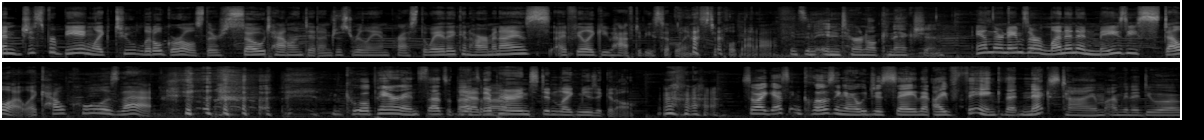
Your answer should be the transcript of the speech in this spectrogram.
And just for being like two little girls, they're so talented. I'm just really impressed. The way they can harmonize, I feel like you have to be siblings to pull that off. It's an internal connection. And their names are Lennon and Maisy Stella. Like, how cool is that? Cool parents. That's what that's yeah, their about. parents didn't like music at all. So I guess in closing, I would just say that I think that next time I'm going to do a,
